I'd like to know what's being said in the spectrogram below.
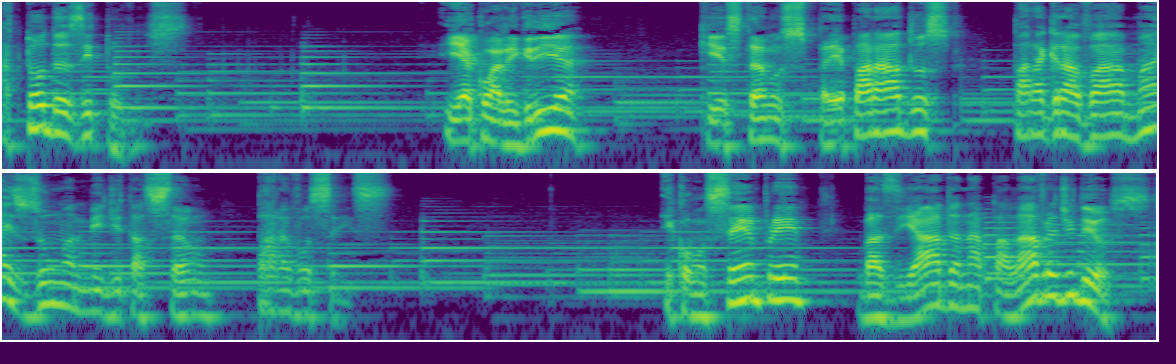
a todas e todos. E é com alegria que estamos preparados para gravar mais uma meditação para vocês. E como sempre, baseada na Palavra de Deus.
